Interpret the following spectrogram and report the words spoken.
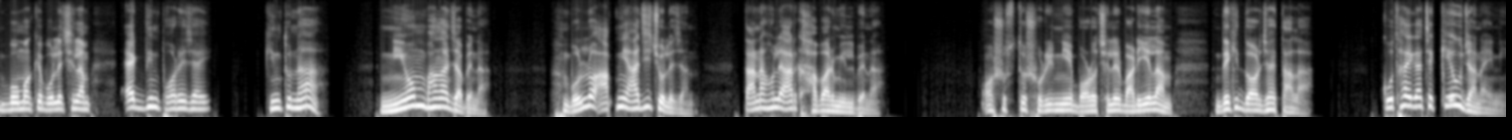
বৌমাকে বলেছিলাম, একদিন পরে যাই। কিন্তু না, নিয়ম ভাঙা যাবে না। বলল, আপনি আজই চলে যান, তা না হলে আর খাবার মিলবে না। অসুস্থ শরীর নিয়ে বড় ছেলের বাড়ি এলাম, দেখি দরজায় তালা। কোথায় গেছে কেউ জানায়নি।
